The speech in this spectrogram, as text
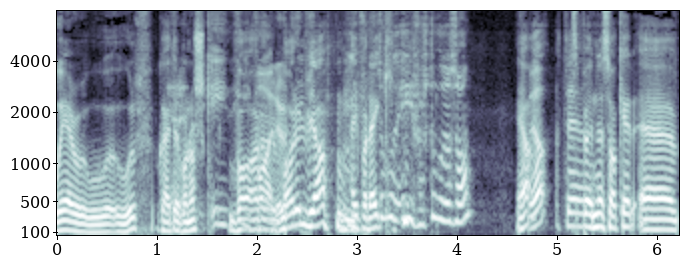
werewolf? Hva heter det på norsk? Varulv, var, Var, ja. Hei for deg. Jeg forsto det sånn. Ja, Ja, det- Spennende saker. Uh,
